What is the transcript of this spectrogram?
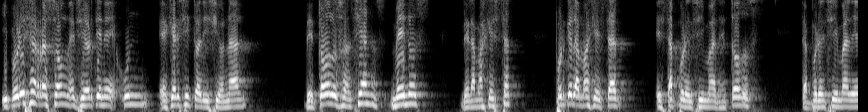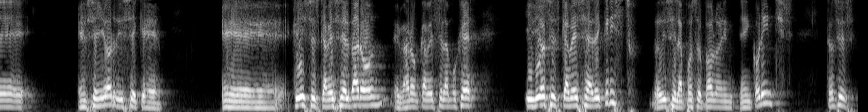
Y por esa razón el Señor tiene un ejército adicional de todos los ancianos, menos de la majestad, porque la majestad está por encima de todos, está por encima de el Señor dice que eh, Cristo es cabeza del varón, el varón cabeza de la mujer, y Dios es cabeza de Cristo, lo dice el apóstol Pablo en, en Corintios. Entonces,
